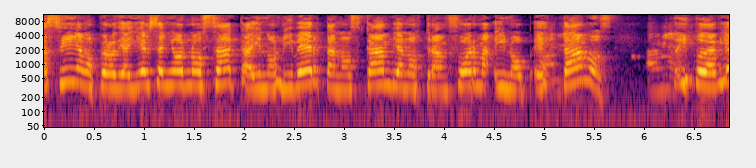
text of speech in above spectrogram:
hacíamos, pero de ahí el Señor nos saca y nos liberta, nos cambia, nos transforma y nos estamos. Y todavía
